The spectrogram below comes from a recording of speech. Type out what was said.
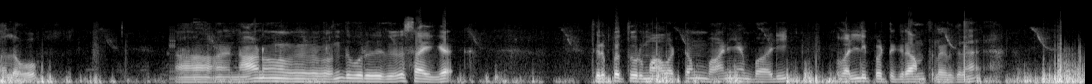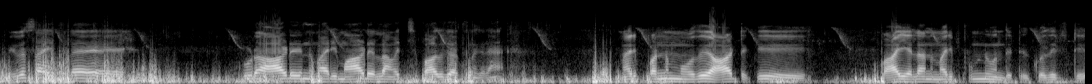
ஹலோ. நானும் வந்து ஒரு விவசாயிங்க. திருப்பத்தூர் மாவட்டம் வாணியம்பாடி வள்ளிப்பட்டு கிராமத்தில் இருக்கிறேன். விவசாயத்தில் கூட ஆடு இந்த மாதிரி மாடு எல்லாம் வச்சு பாதுகாத்துனுக்கிறேன் இந்த மாதிரி பண்ணும்போது ஆட்டுக்கு வாயெல்லாம் இந்த மாதிரி புண்ணு வந்துட்டு கொதிட்டு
